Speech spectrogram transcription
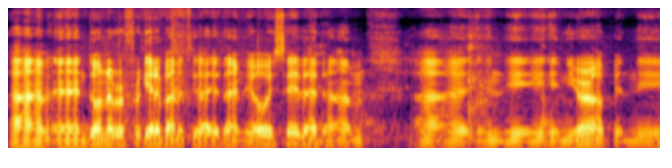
Um, and don't ever forget about Netilat Yadayim. They always say that. Um, uh, in the in Europe in the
